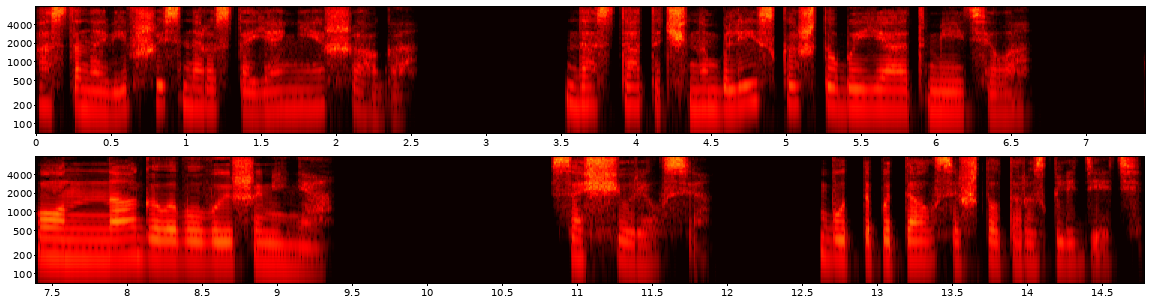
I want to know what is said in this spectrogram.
остановившись на расстоянии шага. Достаточно близко, чтобы я отметила. Он на голову выше меня. Сощурился, будто пытался что-то разглядеть.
